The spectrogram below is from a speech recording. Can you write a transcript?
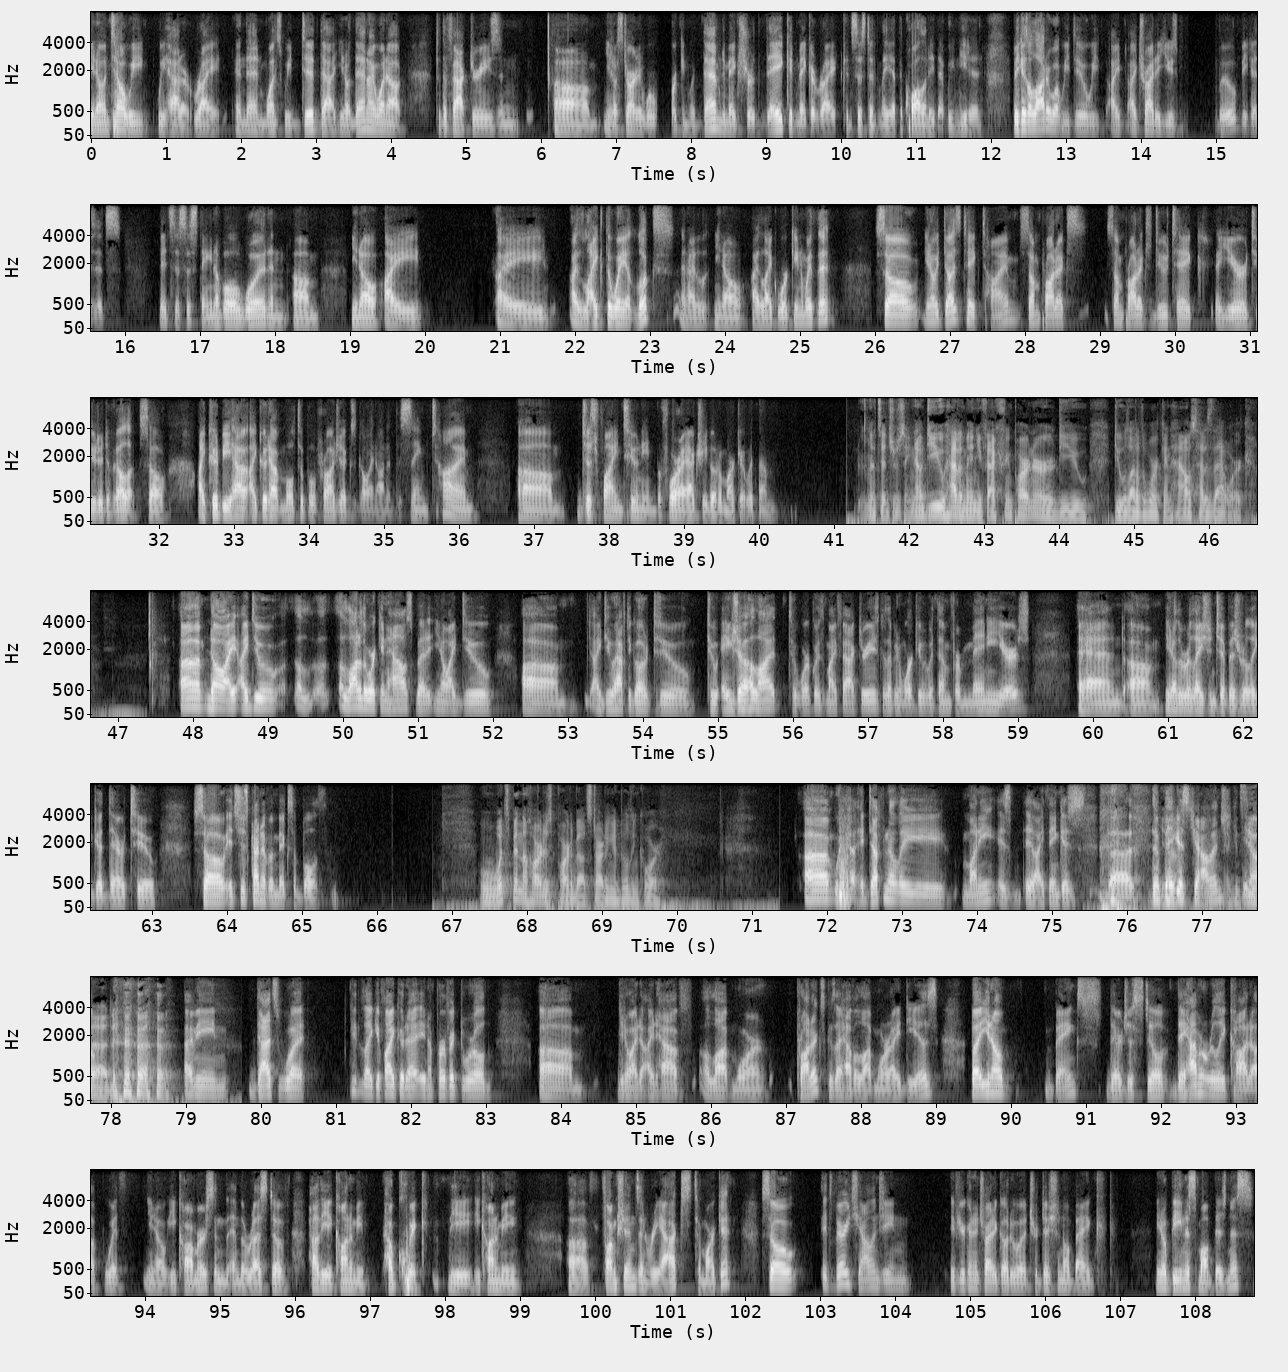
you know, until we we had it right. And then once we did that, you know, then I went out to the factories and um, you know started working with them to make sure they could make it right consistently at the quality that we needed. Because a lot of what we do, we I, I try to use bamboo because it's it's a sustainable wood, and um, you know I I I like the way it looks, and I you know I like working with it. So you know it does take time. Some products some products do take a year or two to develop. So I could be ha- I could have multiple projects going on at the same time, um, just fine tuning before I actually go to market with them. That's interesting. Now, do you have a manufacturing partner, or do you do a lot of the work in house? How does that work? Um, no, I, I do a, a, lot of the work in house, but you know, I do um, I do have to go to to Asia a lot to work with my factories because I've been working with them for many years, and um, you know the relationship is really good there too. So it's just kind of a mix of both. What's been the hardest part about starting a building core? Um, definitely money is I think is the the yeah, biggest challenge. I can see you know? that. I mean, that's what like if I could in a perfect world, um, you know, I'd, I'd have a lot more products because I have a lot more ideas. But, you know, banks, they're just still, they haven't really caught up with, you know, e commerce and, and the rest of how the economy, how quick the economy uh, functions and reacts to market. So it's very challenging if you're going to try to go to a traditional bank, you know, being a small business.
